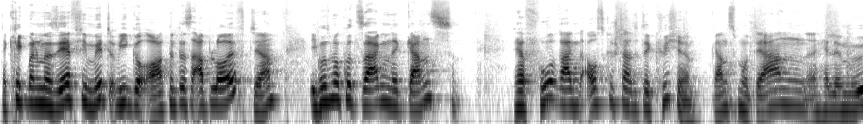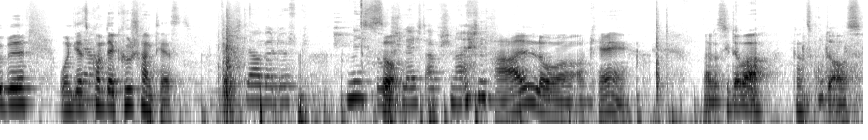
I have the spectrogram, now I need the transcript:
Da kriegt man immer sehr viel mit, wie geordnet das abläuft. Ja? Ich muss mal kurz sagen, eine ganz hervorragend ausgestattete Küche. Ganz modern, helle Möbel. Und jetzt Ja. kommt der Kühlschranktest. Ich glaube, ihr dürft nicht so, So. schlecht abschneiden. Hallo, okay. Na, das sieht aber ganz gut aus.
